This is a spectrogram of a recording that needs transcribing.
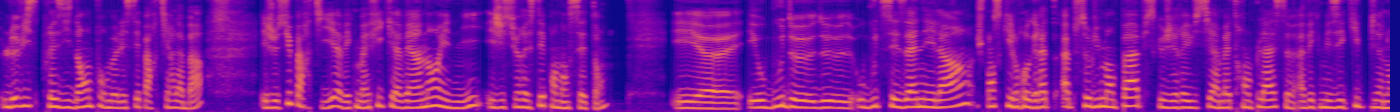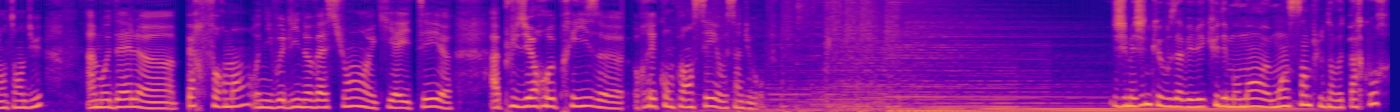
le vice-président pour me laisser partir là-bas. Et je suis partie avec ma fille qui avait un an et demi et j'y suis restée pendant sept ans. Et, euh, au, bout de, au bout de ces années-là, je pense qu'il regrette absolument pas puisque j'ai réussi à mettre en place, avec mes équipes bien entendu, un modèle euh, performant au niveau de l'innovation euh, qui a été à plusieurs reprises récompensé au sein du groupe. J'imagine que vous avez vécu des moments moins simples dans votre parcours.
